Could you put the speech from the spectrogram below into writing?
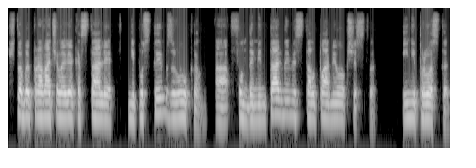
чтобы права человека стали не пустым звуком, а фундаментальными столпами общества и не просто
